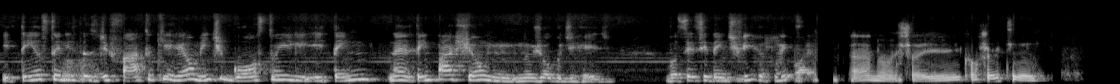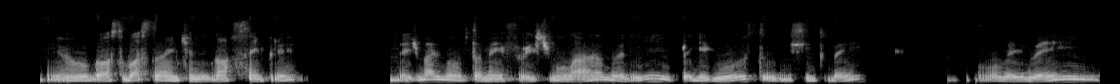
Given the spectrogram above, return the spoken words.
E tem os tenistas de fato que realmente gostam e, e tem né tem paixão no jogo de rede. Você se identifica com isso? Ah não isso aí com certeza. Eu gosto bastante nossa sempre Desde mais novo também fui estimulado ali, peguei gosto, me sinto bem, volei bem,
